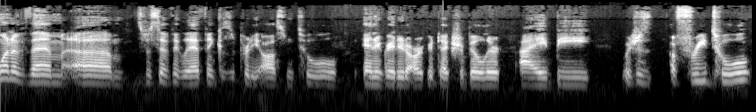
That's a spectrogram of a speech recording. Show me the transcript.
One of them um, specifically, I think, is a pretty awesome tool. Integrated Architecture Builder (IAB) which is a free tool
